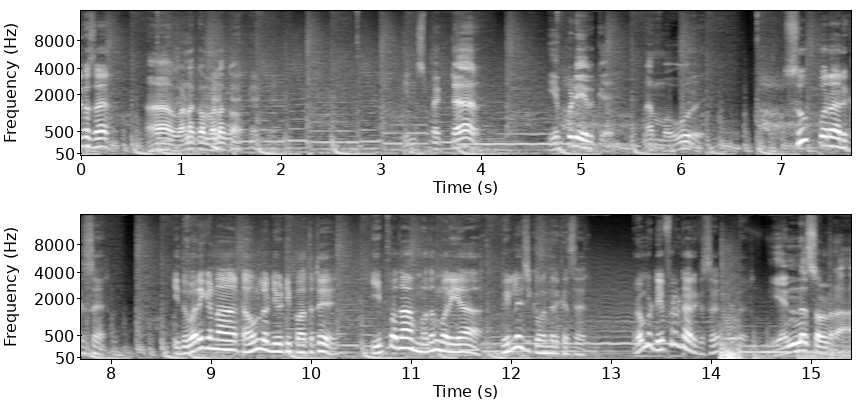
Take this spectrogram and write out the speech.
வணக்கம் சார். ஆ வணக்கம் வணக்கம். இன்ஸ்பெக்டர் எப்படி இருக்கு? நம்ம ஊரு. சூப்பரா இருக்கு சார். இது வரைக்கும் நான் டவுன்ல டியூட்டி பார்த்துட்டு இப்போதான் முதல் முறையா வில்லேஜுக்கு வந்திருக்கேன் சார். ரொம்ப டிஃப்ரெண்டா இருக்கு சார். என்ன சொல்றா?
